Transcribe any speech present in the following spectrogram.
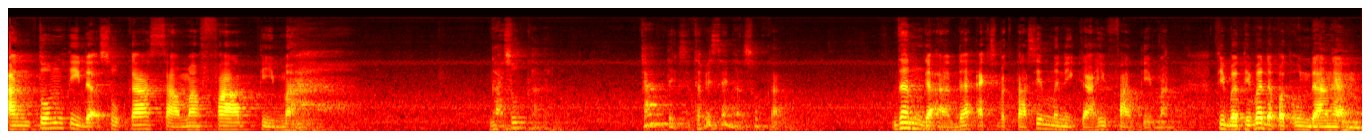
Antum tidak suka sama Fatimah. Nggak suka. Cantik sih, tapi saya nggak suka. Dan nggak ada ekspektasi menikahi Fatimah. Tiba-tiba dapat undangan,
